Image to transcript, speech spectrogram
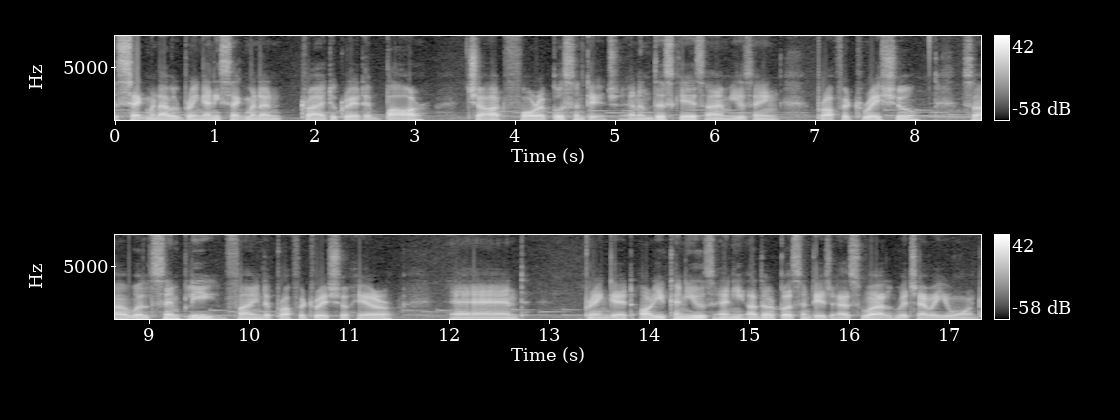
segment. I will bring any segment and try to create a bar chart for a percentage. And in this case I am using profit ratio. So I will simply find a profit ratio here and bring it or you can use any other percentage as well whichever you want.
